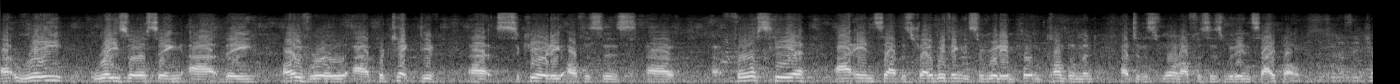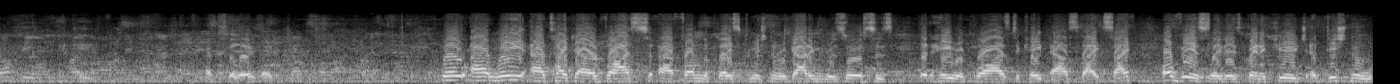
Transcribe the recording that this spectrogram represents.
uh, re-resourcing uh, the overall uh, protective uh, security officers uh, uh, force here uh, in South Australia. We think it's a really important complement uh, to the sworn officers within SAPOL. So there's a job beyond COVID. Absolutely. Job for life. What is it? Well, uh, we uh, take our advice uh, from the Police Commissioner regarding the resources that he requires to keep our state safe. Obviously, there's been a huge additional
